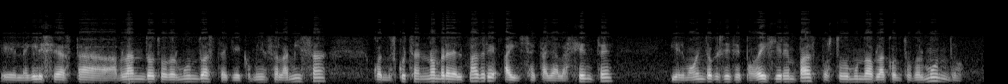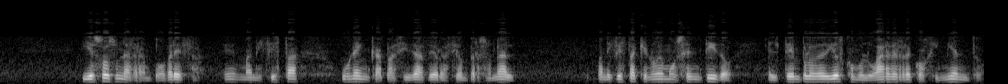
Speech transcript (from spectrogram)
eh, la iglesia está hablando todo el mundo hasta que comienza la misa. Cuando escuchan el nombre del Padre, ahí se calla la gente. Y el momento que se dice podéis ir en paz, pues todo el mundo habla con todo el mundo. Y eso es una gran pobreza. Manifiesta una incapacidad de oración personal. Manifiesta que no hemos sentido el templo de Dios como lugar de recogimiento.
